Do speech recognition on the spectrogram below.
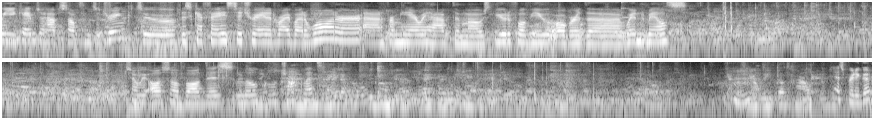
We came to have something to drink to this cafe is situated right by the water and from here we have the most beautiful view over the windmills. So we also bought this local chocolate. Hmm. It's pretty good.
